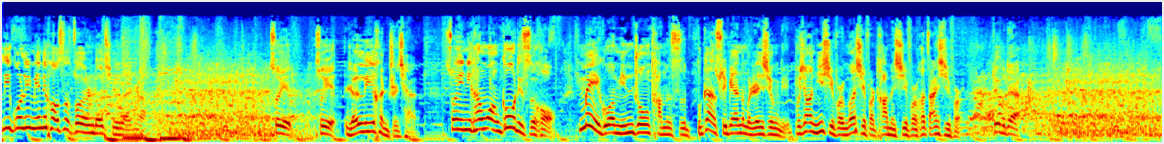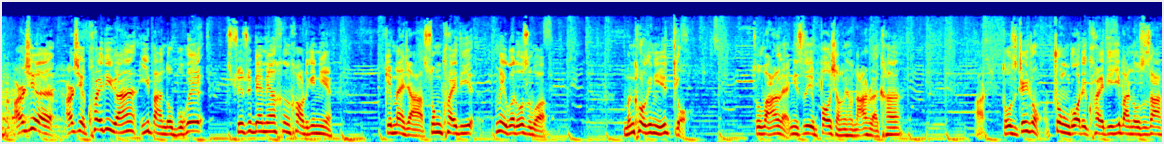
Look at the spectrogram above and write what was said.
利国利民的好事，所有人都起来，你知道。所以，所以人力很值钱。所以你看网购的时候，美国民众他们是不敢随便那么任性的，不像你媳妇儿、我媳妇儿、他们媳妇儿和咱媳妇儿，对不对？而且，而且快递员一般都不会随随便便很好的给你给买家送快递。美国都是我门口给你一丢。就完了，你自己包箱里头拿出来看，啊，都是这种。中国的快递一般都是啥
